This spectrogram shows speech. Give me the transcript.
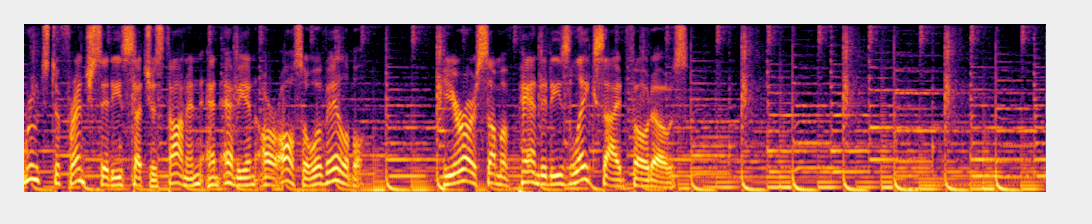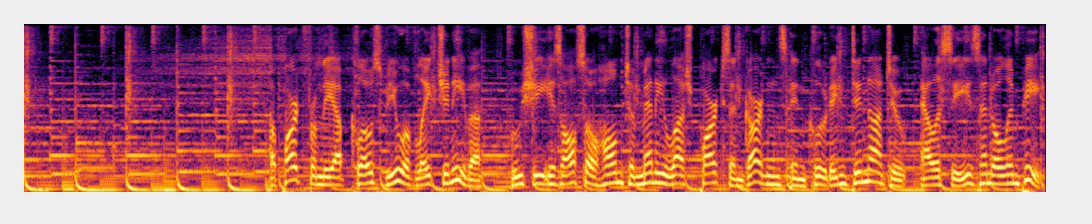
routes to French cities such as Thonon and Evian are also available. Here are some of PANDAddy's lakeside photos. Apart from the up-close view of Lake Geneva, Ouchy is also home to many lush parks and gardens including Denantou, Elysees, and Olympique.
